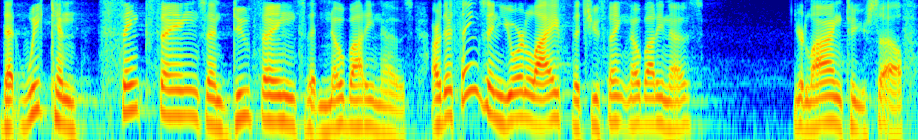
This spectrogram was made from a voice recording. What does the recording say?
that we can think things and do things that nobody knows. Are there things in your life that you think nobody knows? You're lying to yourself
